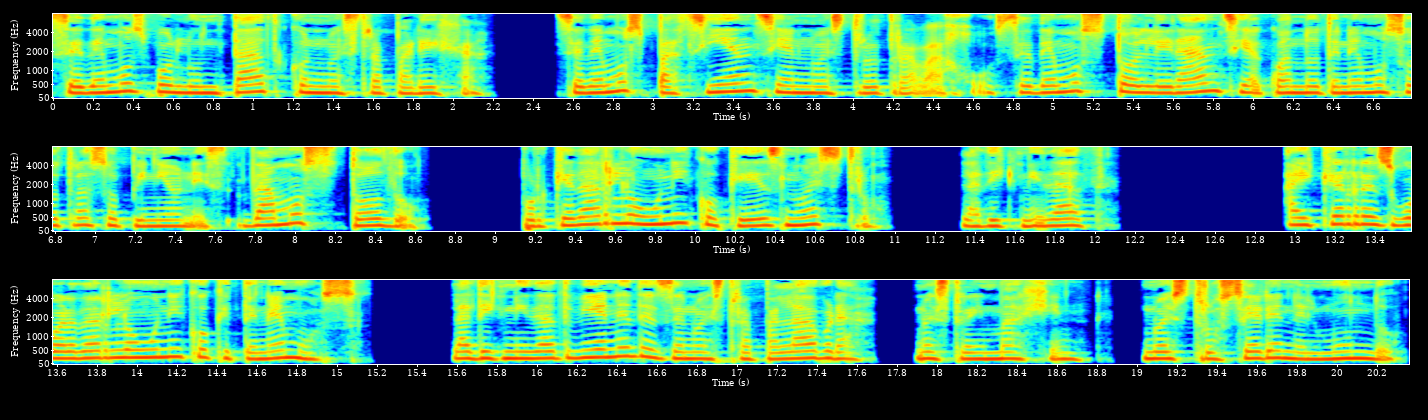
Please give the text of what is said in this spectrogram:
cedemos voluntad con nuestra pareja, Cedemos paciencia en nuestro trabajo, cedemos tolerancia cuando tenemos otras opiniones, damos todo. ¿Por qué dar lo único que es nuestro? La dignidad. Hay que resguardar lo único que tenemos. La dignidad viene desde nuestra palabra, nuestra imagen, nuestro ser en el mundo,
